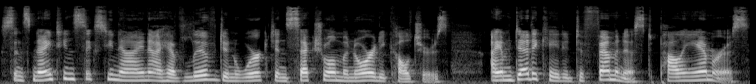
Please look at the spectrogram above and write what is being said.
Since 1969, I have lived and worked in sexual minority cultures. I am dedicated to feminist, polyamorous,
